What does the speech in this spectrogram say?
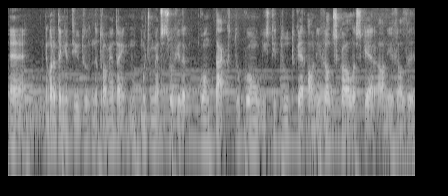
Uh, embora tenha tido, naturalmente, em muitos momentos da sua vida, contacto com o Instituto, quer ao nível de escolas, quer ao nível de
